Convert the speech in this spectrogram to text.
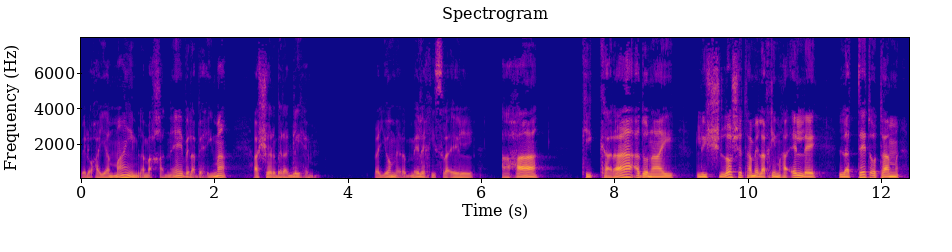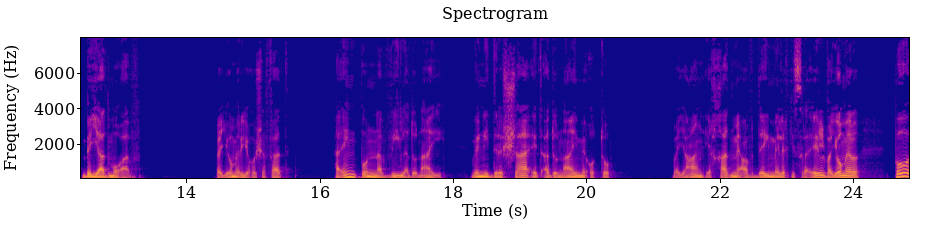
ולא היה מים למחנה ולבהמה אשר ברגליהם. ויאמר מלך ישראל, אהה, כי קרא אדוני לשלושת המלכים האלה לתת אותם ביד מואב. ויאמר יהושפט, האין פה נביא לאדוני, ונדרשה את אדוני מאותו? ויען אחד מעבדי מלך ישראל, ויאמר, פה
